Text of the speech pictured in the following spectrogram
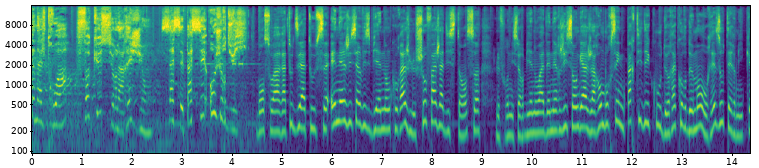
Canal 3, focus sur la région. Ça s'est passé aujourd'hui. Bonsoir à toutes et à tous. Énergie Service Bienne encourage le chauffage à distance. Le fournisseur biennois d'énergie s'engage à rembourser une partie des coûts de raccordement au réseau thermique.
